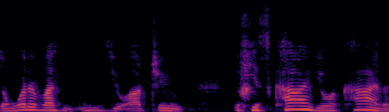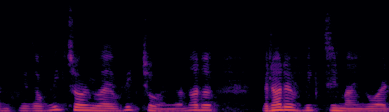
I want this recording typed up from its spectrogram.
then whatever He is, you are too. If He's kind, you are kind, and if He's a victor, you are a victor, and you're not a you're not a victim, and you are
